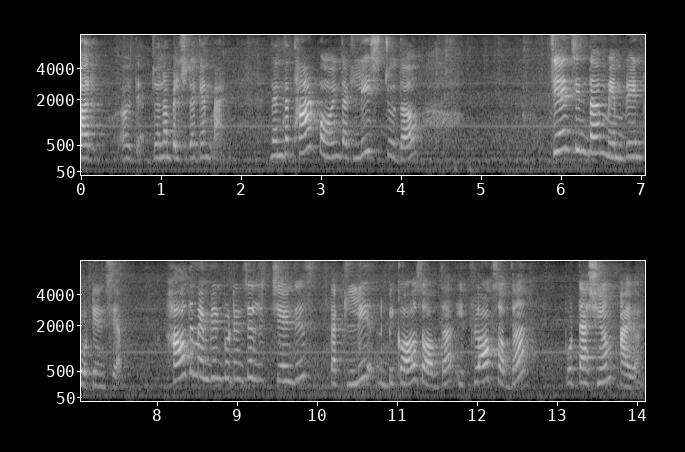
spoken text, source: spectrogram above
or uh, zona pellucida can bind. Then the third point that leads to the change in the membrane potential. How the membrane potential changes that because of the efflux of the potassium ion.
